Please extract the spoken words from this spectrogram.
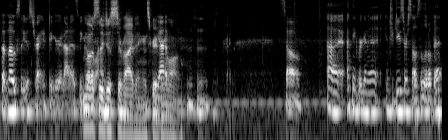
But mostly just trying to figure it out as we go. Mostly along. just surviving and scraping Yeah. along. hmm Right. So, uh, I think we're gonna introduce ourselves a little bit.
